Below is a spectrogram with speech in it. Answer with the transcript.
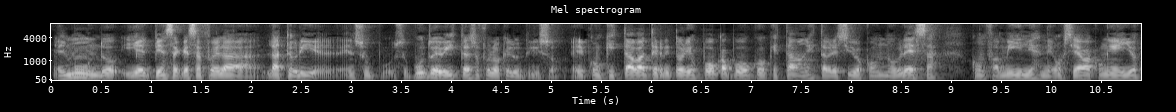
el mundo, y él piensa que esa fue la, teoría, en su, su, punto de vista, eso fue lo que él utilizó. Él conquistaba territorios poco a poco que estaban establecidos con nobleza, con familias, negociaba con ellos,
